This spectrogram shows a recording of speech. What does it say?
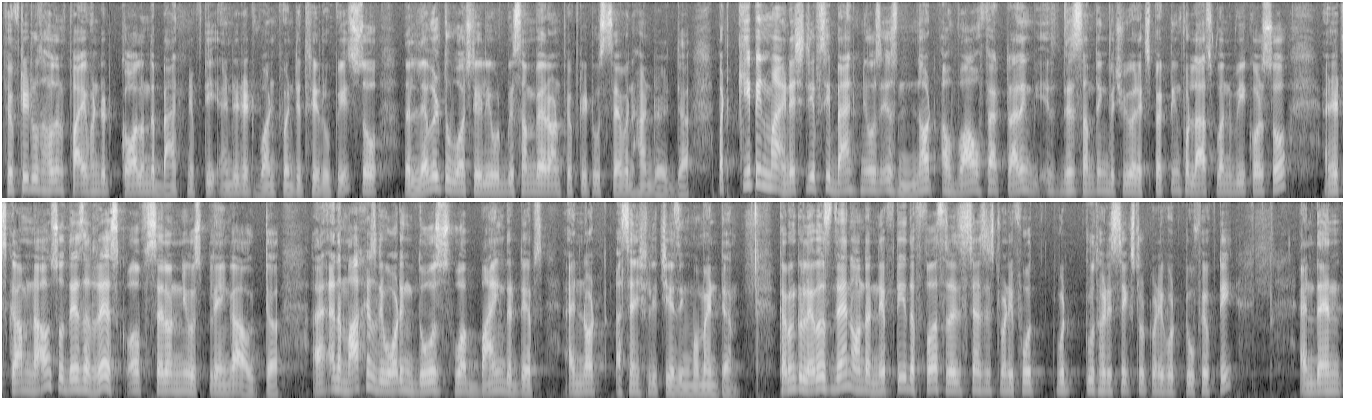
52,500 call on the bank nifty ended at 123 rupees. So the level to watch daily would be somewhere around 52,700. Uh, but keep in mind, HDFC Bank news is not a wow factor. I think this is something which we were expecting for last one week or so, and it's come now. So there's a risk of sell-on news playing out. Uh, and the market is rewarding those who are buying the dips and not essentially chasing momentum. Coming to levels then, on the Nifty, the first resistance is 24 236 to 24 250 and then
